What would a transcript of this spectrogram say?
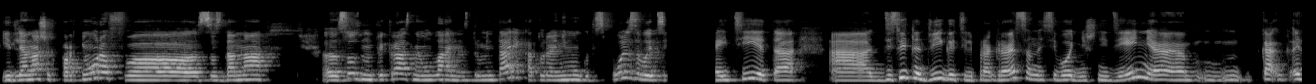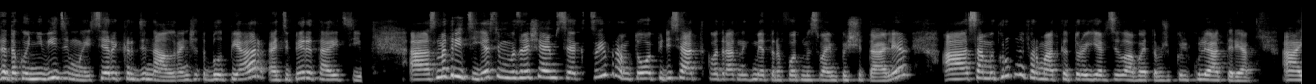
И для наших партнеров э, создана, э, создан прекрасный онлайн-инструментарий, который они могут использовать IT – это а, действительно двигатель прогресса на сегодняшний день. А, как, это такой невидимый серый кардинал. Раньше это был пиар, а теперь это IT. А, смотрите, если мы возвращаемся к цифрам, то 50 квадратных метров вот мы с вами посчитали. А самый крупный формат, который я взяла в этом же калькуляторе, а,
